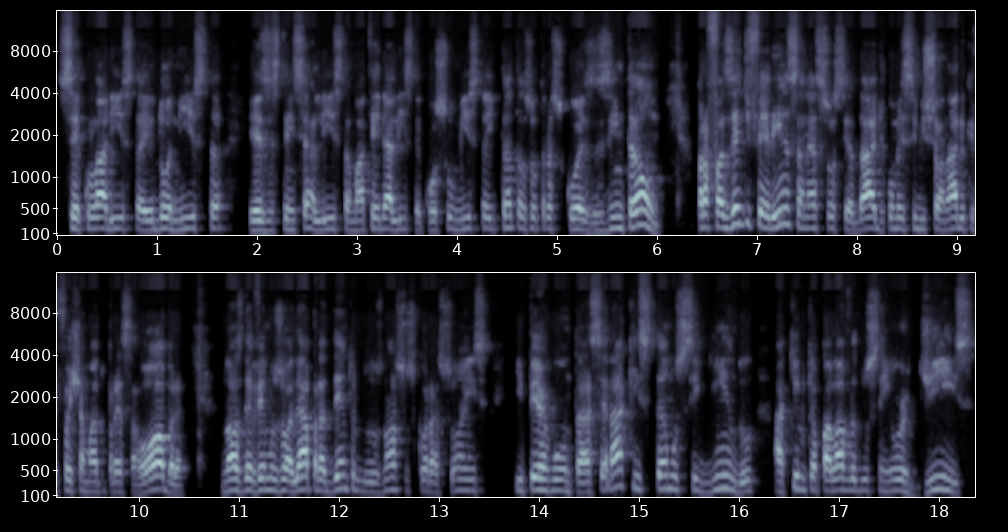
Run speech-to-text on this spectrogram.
secularista, hedonista, existencialista, materialista, consumista e tantas outras coisas. Então, para fazer diferença nessa sociedade, como esse missionário que foi chamado para essa obra, nós devemos olhar para dentro dos nossos corações e perguntar: será que estamos seguindo aquilo que a palavra do Senhor diz?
